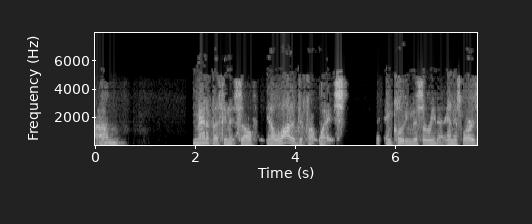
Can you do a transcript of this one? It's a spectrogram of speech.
um, manifesting itself in a lot of different ways, including this arena. And as far as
